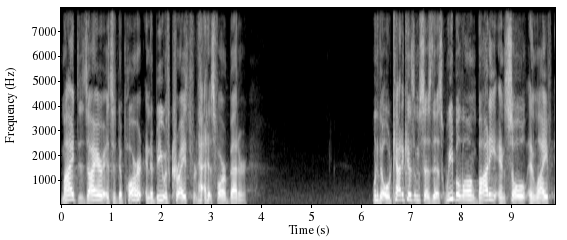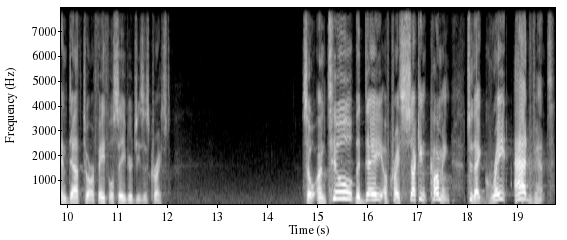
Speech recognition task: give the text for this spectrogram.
My desire is to depart and to be with Christ, for that is far better. One of the old catechisms says this We belong body and soul and life and death to our faithful Savior, Jesus Christ. So until the day of Christ's second coming, to that great advent,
